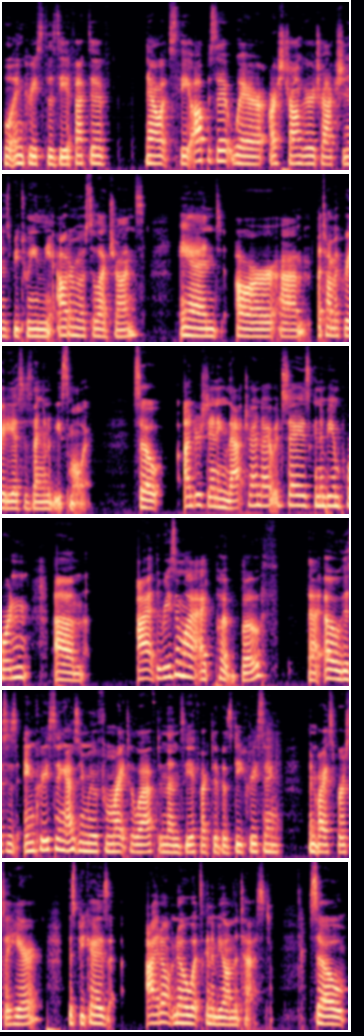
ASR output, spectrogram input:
we'll increase the Z effective. Now it's the opposite where our stronger attraction is between the outermost electrons and our um, atomic radius is then going to be smaller. So understanding that trend, I would say, is going to be important. Um, I, the reason why I put both that oh this is increasing as you move from right to left and then z effective is decreasing and vice versa here is because I don't know what's going to be on the test. So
